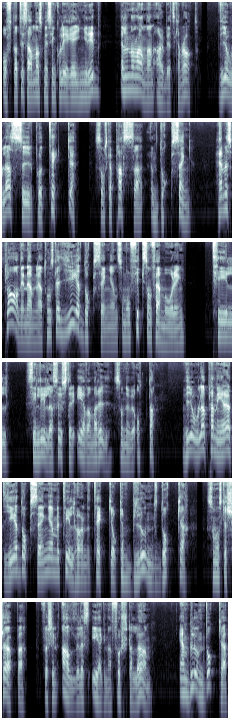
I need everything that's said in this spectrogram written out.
Ofta tillsammans med sin kollega Ingrid eller någon annan arbetskamrat. Viola syr på ett täcke som ska passa en docksäng. Hennes plan är nämligen att hon ska ge docksängen som hon fick som femåring till sin lilla syster Eva-Marie som nu är åtta. Viola planerar att ge docksängen med tillhörande täcke och en blunddocka som hon ska köpa för sin alldeles egna första lön. En blunddocka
